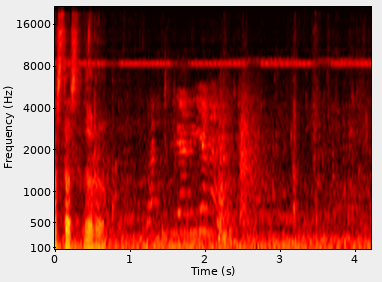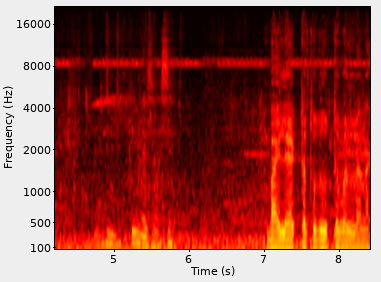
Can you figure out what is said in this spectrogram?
আস্তে আস্তে ধরো। বাইলে একটা তো ধরতে পারলে না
